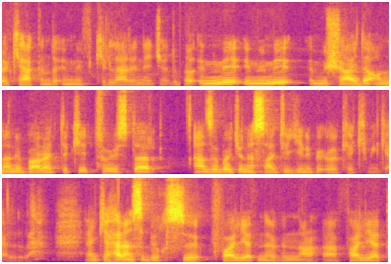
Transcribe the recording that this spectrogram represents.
ölkə haqqında ümumi fikirləri necədir? Ümumi ümumi müşahidə ondan ibarətdir ki, turistlər Azərbaycana sadəcə yeni bir ölkə kimi gəlirlər. Yəni ki, hər hansı bir xüsusi fəaliyyət növünün fəaliyyət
